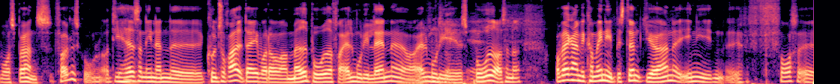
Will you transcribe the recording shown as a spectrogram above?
vores børns folkeskole, og de havde sådan en eller anden øh, kulturel dag, hvor der var madboder fra alle mulige lande og alle mulige Ja. boder og sådan noget. Og hver gang vi kom ind i et bestemt hjørne inde i den øh, for, øh,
